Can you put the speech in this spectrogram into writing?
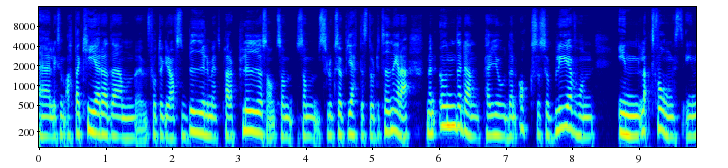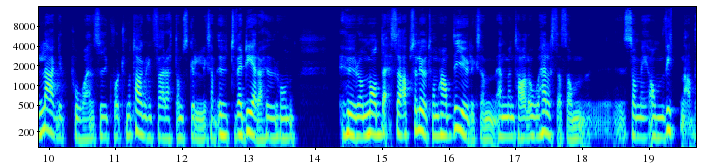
eh, liksom attackerade en fotografs bil med ett paraply och sånt som, som slogs upp jättestort i tidningarna. Men under den perioden också så blev hon inla, tvångsinlagd på en psykvårdsmottagning för att de skulle liksom utvärdera hur hon, hur hon mådde. Så absolut, hon hade ju liksom en mental ohälsa som, som är omvittnad.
